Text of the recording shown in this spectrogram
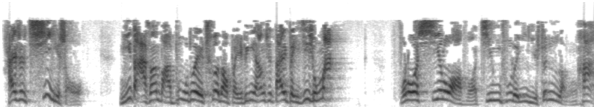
还是弃守？你打算把部队撤到北冰洋去逮北极熊吗？弗罗西洛夫惊出了一身冷汗。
